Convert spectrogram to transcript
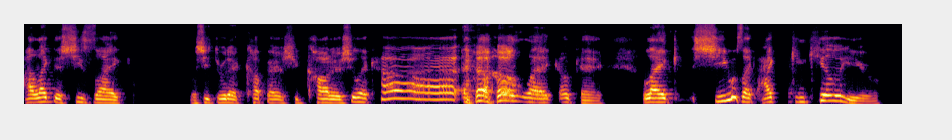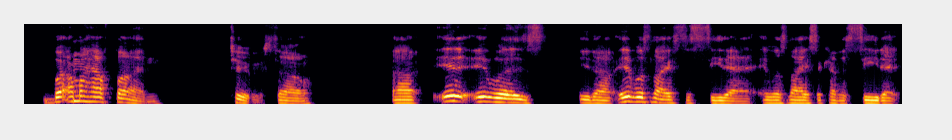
I like that she's like when she threw that cup at her, she caught her, she like, ah I was like, okay. Like she was like, I can kill you, but I'm gonna have fun too. So uh it it was, you know, it was nice to see that. It was nice to kind of see that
